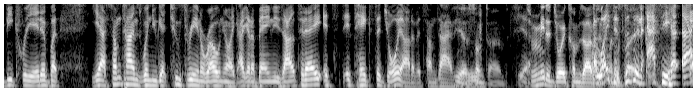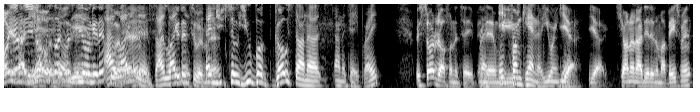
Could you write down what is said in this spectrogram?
be creative. But yeah, sometimes when you get two, three in a row, and you're like, I gotta bang these out today. It's it takes the joy out of it sometimes. Yeah, sometimes. Yeah. So for me, the joy comes out. I of it like this. This is an acting. acting Oh yeah, you know, it's like let's Yeah. we gonna get into I it, like man. this. I like get this. into it, man. And you, so you booked Ghost on a on a tape, right? it started off on the tape, and Right. then we In- from Canada. You were in Canada. Yeah, yeah. Kiana and I did it in my basement.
